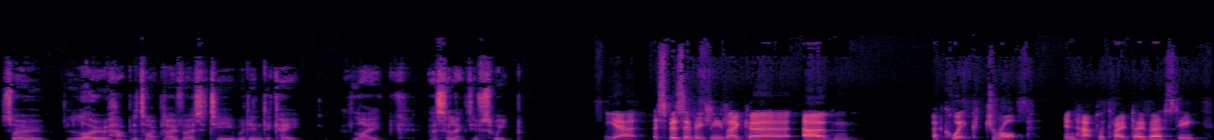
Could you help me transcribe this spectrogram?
So, low haplotype diversity would indicate like a selective sweep. Yeah, specifically like a um, a quick drop in haplotype diversity.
